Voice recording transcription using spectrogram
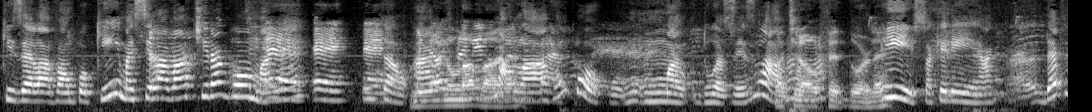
quiser lavar um pouquinho, mas se lavar, tira a goma, é, né? é, é. Então, Melhor aí- não lavar, no né? não, lava um pouco. um- Uma, duas vezes lava. Pra tirar o fedor, né? Isso, aquele. Deve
